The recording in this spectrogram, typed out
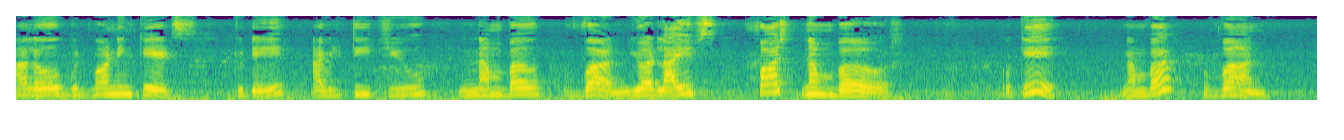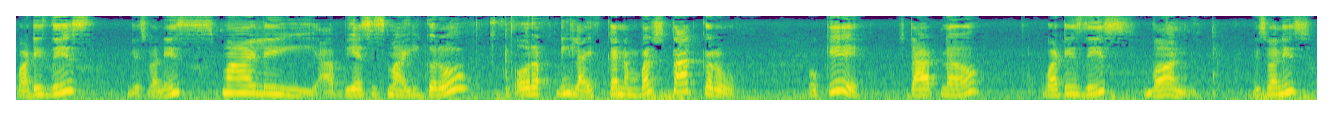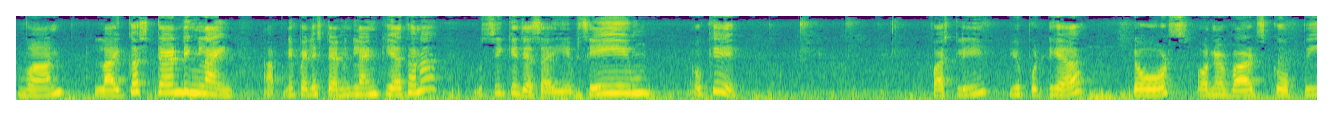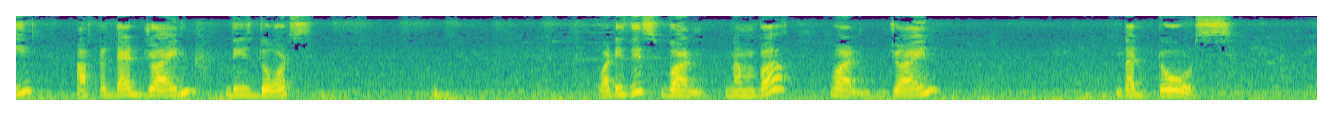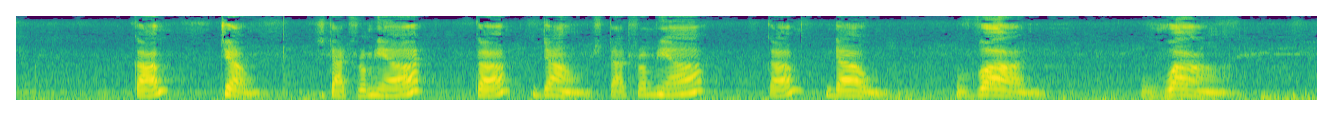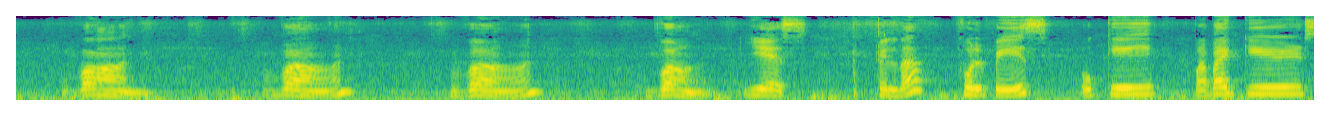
Hello, good morning, kids. Today I will teach you number one, your life's first number. Okay, number one. What is this? This one is smiley. आप भी ऐसे smile करो और अपनी life का number start करो okay start now what is this one this one is one like a standing line आपने पहले स्टैंडिंग लाइन किया था ना, उसी के जैसा ये same okay firstly you put here dots on a words copy after that join this dots what is this one number one join the dots come Chou start from here come down. Start from here. Come down. One. One. One. One. One. One. Yes. Fill the full page okay. Bye bye kids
